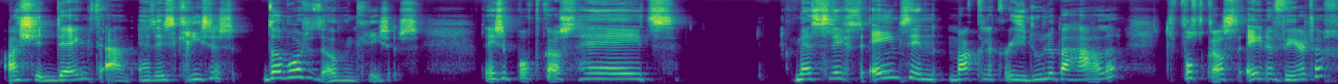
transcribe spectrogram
Als je denkt aan het is crisis, dan wordt het ook een crisis. Deze podcast heet met slechts één zin makkelijker je doelen behalen. Het is podcast 41.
